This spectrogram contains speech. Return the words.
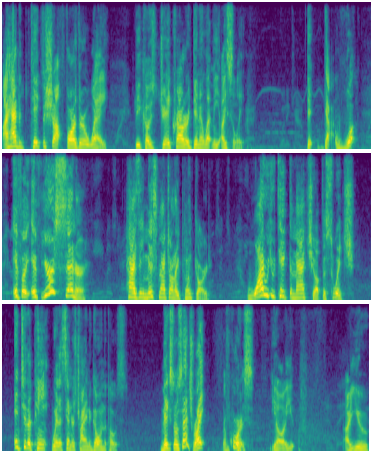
I had to take the shot farther away because Jae Crowder didn't let me isolate. Did, that, what? If a, if your center has a mismatch on a point guard, why would you take the matchup, the switch, into the paint where the center's trying to go in the post? Makes no sense, right? Of course. Yo, are you, are you,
